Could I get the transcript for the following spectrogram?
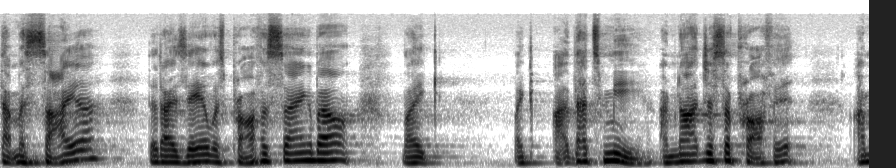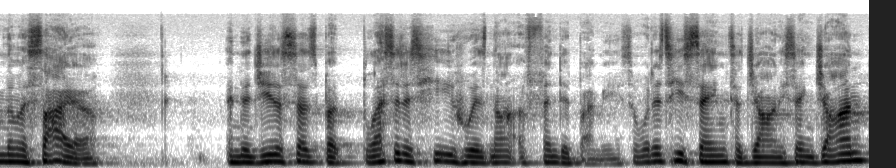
that Messiah that Isaiah was prophesying about, like, like uh, that's me. I'm not just a prophet. I'm the Messiah. And then Jesus says, But blessed is he who is not offended by me. So, what is he saying to John? He's saying, John,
